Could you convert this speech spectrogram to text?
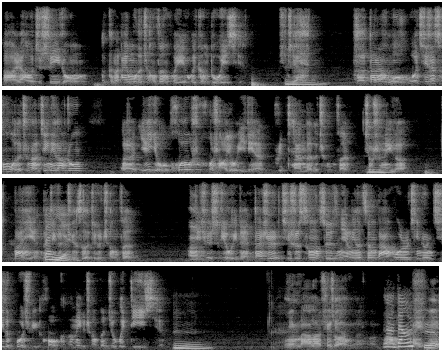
啊，然后只是一种可能爱慕的成分会会更多一些，是这样的。呃，当然，我我其实从我的成长经历当中，呃，也有或多或少有一点 pretend 的成分，就是那个扮演的这个角色的这个成分。的确是有一点，但是其实从随着年龄的增大，或者说青春期的过去以后，可能那个成分就会低一些。嗯，明白了这个。那当时，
